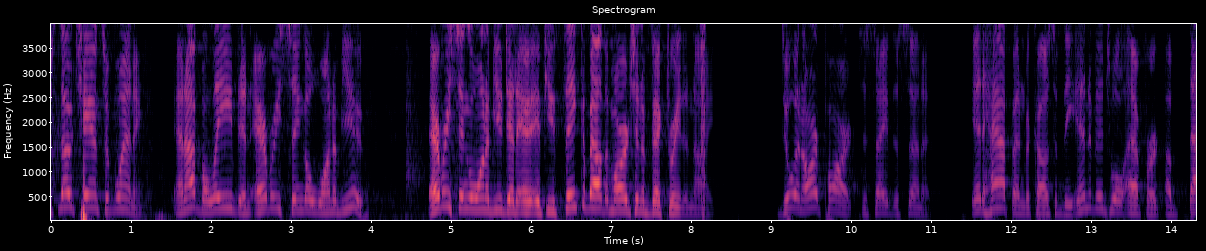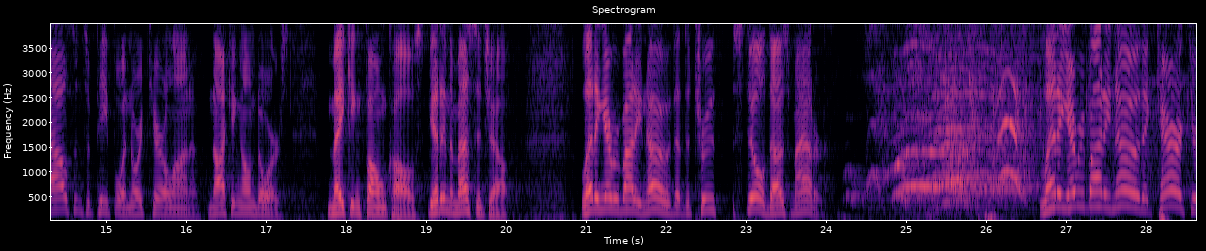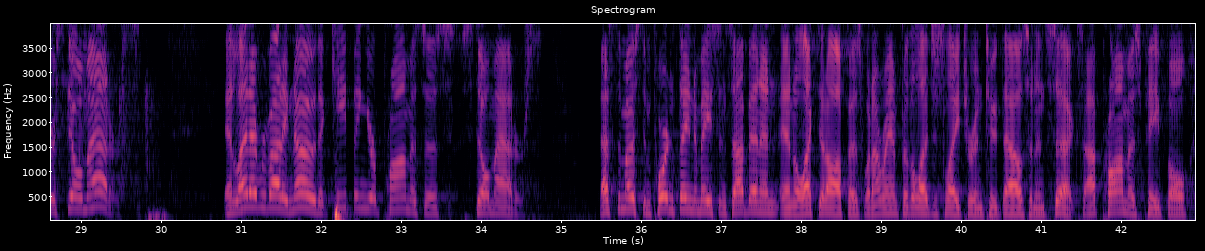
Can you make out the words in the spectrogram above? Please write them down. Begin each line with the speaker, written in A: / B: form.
A: there's no chance of winning. And I believed in every single one of you. Every single one of you did. If you think about the margin of victory tonight, doing our part to save the Senate, it happened because of the individual effort of thousands of people in North Carolina knocking on doors, making phone calls, getting the message out, letting everybody know that the truth still does matter. letting everybody know that character still matters. And let everybody know that keeping your promises still matters. That's the most important thing to me since I've been in, in, elected office. When I ran for the legislature in 2006, I promised people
